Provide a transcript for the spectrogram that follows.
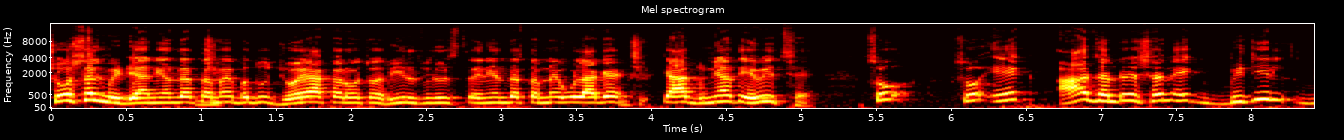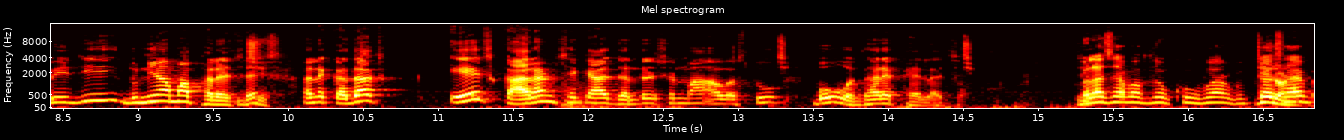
સોશિયલ મીડિયાની અંદર તમે બધું જોયા કરો છો રીલ્સ વીલ્સ એની અંદર તમને એવું લાગે કે આ દુનિયા તો એવી જ છે. સો સો એક આ જનરેશન એક બીજી બીજી દુનિયામાં ફરે છે. અને કદાચ એ જ કારણ છે કે આ જનરેશનમાં આ વસ્તુ બહુ વધારે ફેલે છે. ભલા સાહેબ આપનો ખૂબ વાર ગુપ્તા સાહેબ.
